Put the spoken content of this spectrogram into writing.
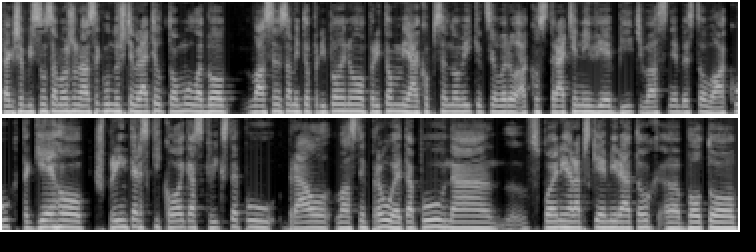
Takže by som sa možno na sekundu ešte vrátil tomu, lebo vlastne sa mi to pripomenulo pri tom Jakobsenovi, keď si hovoril, ako stratený vie byť vlastne bez toho vlaku, tak jeho šprinterský kolega z Quickstepu bral vlastne prvú etapu na, v Spojených Arabských Emirátoch. Uh, bol to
